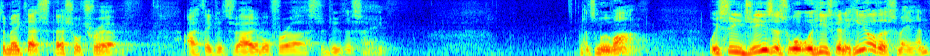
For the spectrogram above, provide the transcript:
to make that special trip, I think it's valuable for us to do the same. Let's move on. We see Jesus, well, he's going to heal this man.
